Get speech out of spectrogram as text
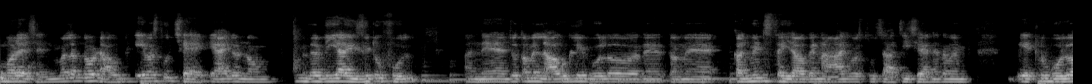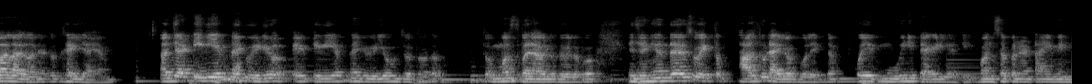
મળે છે. મતલબ નો ડાઉટ એ વસ્તુ છે કે આઈ ડોન્ટ નો મતલબ we are easy to fool અને જો તમે લાઉડલી બોલો અને તમે કન્વિન્સ થઈ જાઓ કે ના આ જ વસ્તુ સાચી છે અને તમે એટલું બોલવા લાગો ને તો થઈ જાય એમ. અત્યારે ટીવીએફ નો એક વીડિયો ટીવીએફ નો એક વીડિયો હું જોતો હતો. તો મસ્ત બનાવેલું હતું એ લોકો કે જેની અંદર શું એક તો ફાલતુ ડાયલોગ બોલે એકદમ કોઈ મૂવીની પેગડી હતી once upon a time in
